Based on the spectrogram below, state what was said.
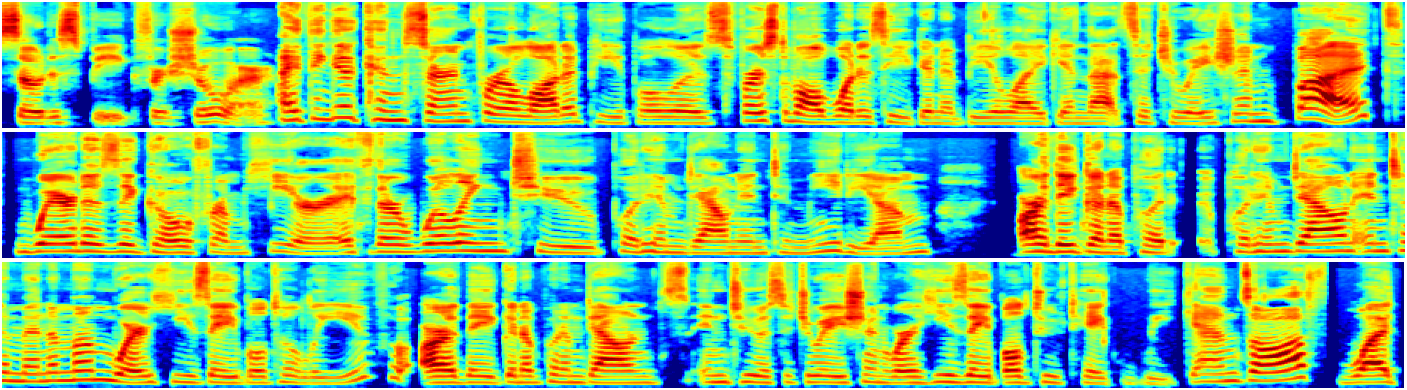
so to speak for sure. I think a concern for a lot of people is first of all what is he going to be like in that situation? but where does it go from here? If they're willing to put him down into medium, are they going to put put him down into minimum where he's able to leave? Are they going to put him down into a situation where he's able to take weekends off? What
